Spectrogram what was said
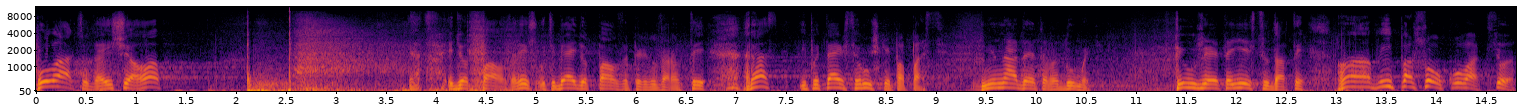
Кулак сюда, еще, оп. Нет, идет пауза. Видишь, у тебя идет пауза перед ударом. Ты раз и пытаешься ручкой попасть. Не надо этого думать. Ты уже это есть удар. Ты а, и пошел кулак. Все.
